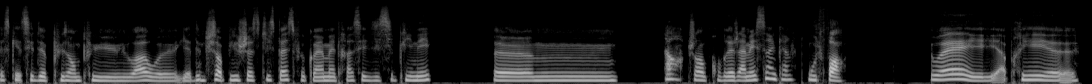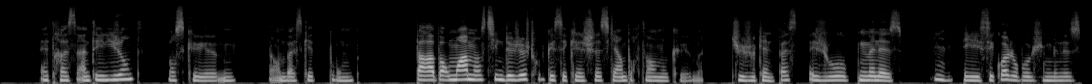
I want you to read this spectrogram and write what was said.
basket c'est de plus en plus. Waouh, il y a de plus en plus de choses qui se passent, il faut quand même être assez discipliné. Euh... Non, j'en prendrai jamais cinq, hein. ou trois. Ouais, et après, euh, être assez intelligente. Je pense que euh, dans le basket, pour... par rapport à moi, mon style de jeu, je trouve que c'est quelque chose qui est important. Donc, euh, Tu joues quelle passe je joue meneuse. Hmm. Et c'est quoi le rôle d'une meneuse?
